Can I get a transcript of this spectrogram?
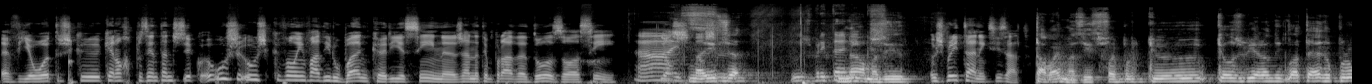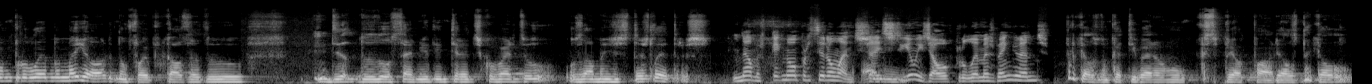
havia outros que, que eram representantes, de, os, os que vão invadir o bunker e assim, na, já na temporada 12 ou assim. Ah, eles, mas isso já... Os britânicos. Não, mas Os britânicos, exato. Está bem, mas isso foi porque que eles vieram de Inglaterra por um problema maior, não foi por causa do, de, do, do Sam de terem descoberto os homens das letras. Não, mas porquê é que não apareceram antes? Já existiam e já houve problemas bem grandes. Porque eles nunca tiveram que se preocupar. Eles naquele.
